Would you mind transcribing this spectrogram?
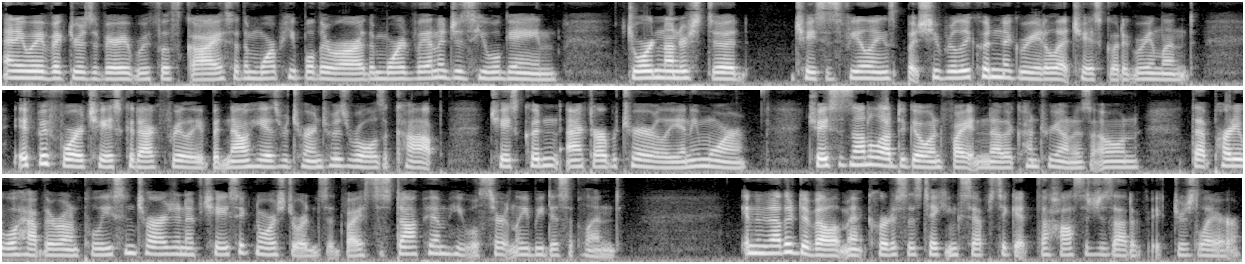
Anyway, Victor is a very ruthless guy, so the more people there are, the more advantages he will gain. Jordan understood Chase's feelings, but she really couldn't agree to let Chase go to Greenland. If before Chase could act freely, but now he has returned to his role as a cop, Chase couldn't act arbitrarily any more. Chase is not allowed to go and fight in another country on his own. That party will have their own police in charge, and if Chase ignores Jordan's advice to stop him, he will certainly be disciplined. In another development, Curtis is taking steps to get the hostages out of Victor's lair.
